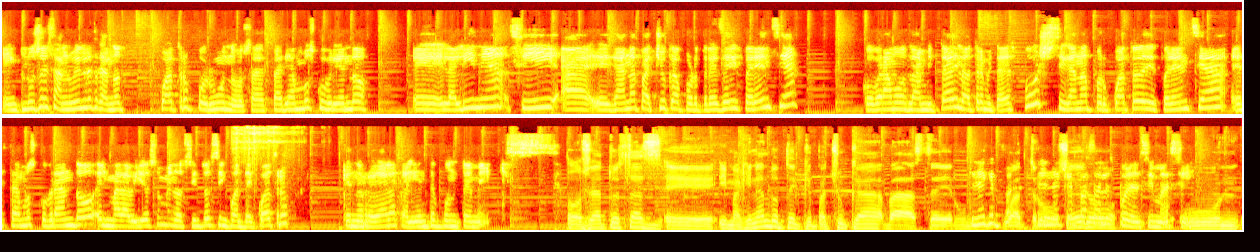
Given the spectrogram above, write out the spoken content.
E incluso San Luis les ganó 4 por 1. O sea, estaríamos cubriendo eh, la línea. Si ah, gana Pachuca por 3 de diferencia, cobramos la mitad y la otra mitad es push. Si gana por 4 de diferencia, estamos cobrando el maravilloso menos 154 que nos regala caliente.mx. O sea, tú estás eh, imaginándote que Pachuca va a ser un 4 Tiene que pasarles por encima, sí. Un,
